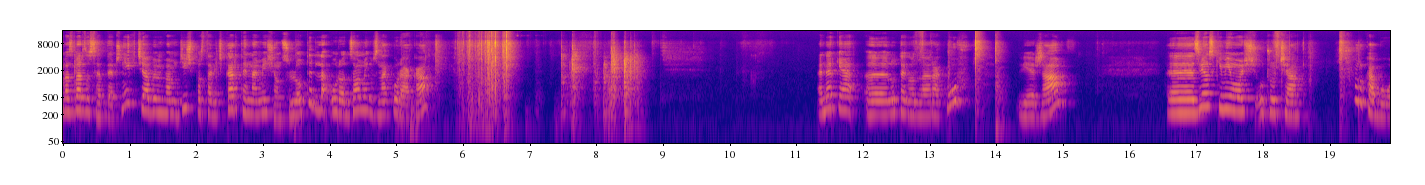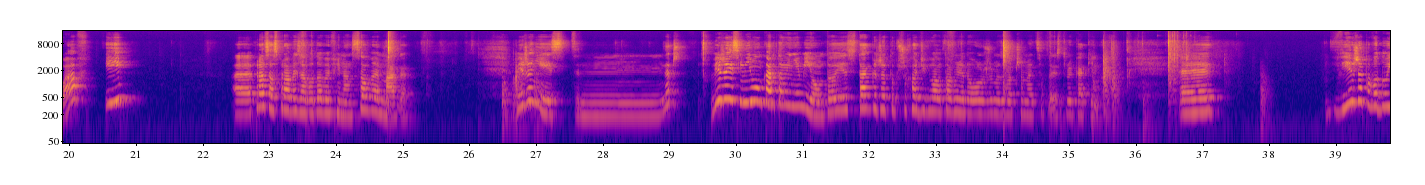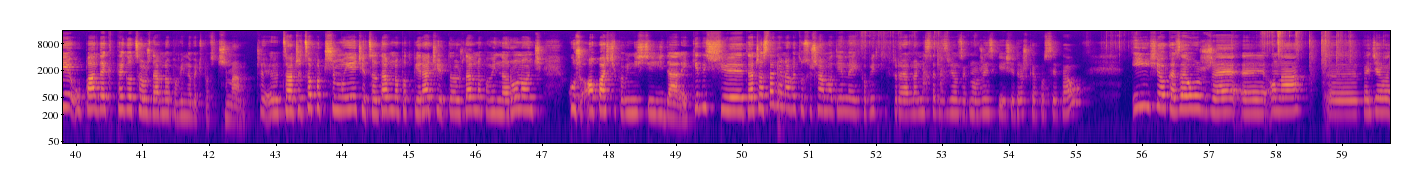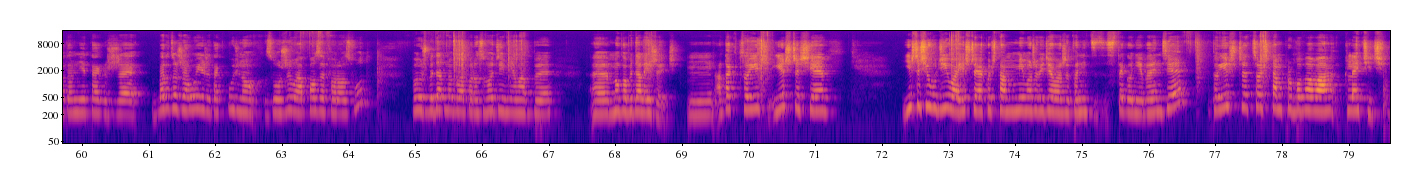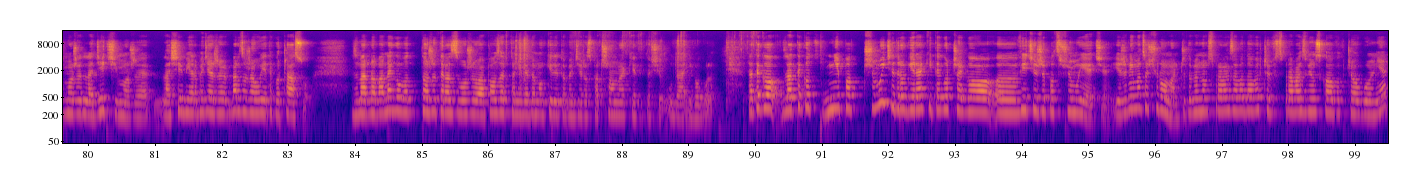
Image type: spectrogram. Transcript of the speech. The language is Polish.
Was bardzo serdecznie. Chciałabym Wam dziś postawić kartę na miesiąc luty dla urodzonych w znaku raka. Energia e, lutego dla raków, wieża, e, związki, miłość, uczucia, czwórka buław i e, praca, sprawy zawodowe, finansowe, mag. Wieża nie jest. Mm, znaczy, wieża jest i miłą kartą, i niemiłą. To jest tak, że tu przychodzi gwałtownie, dołożymy, zobaczymy, co to jest trójka kielichów. E, wieża powoduje upadek tego, co już dawno powinno być powstrzymane. Czy, to znaczy, co podtrzymujecie, co dawno podpieracie, to już dawno powinno runąć, kurz opaść i powinniście iść dalej. Kiedyś, e, to znaczy ostatnio nawet usłyszałam od jednej kobietki, która no niestety związek małżeński jej się troszkę posypał. I się okazało, że e, ona e, powiedziała do mnie tak, że bardzo żałuje, że tak późno złożyła pozew o rozwód, bo już by dawno była po rozwodzie i miałaby, e, mogłaby dalej żyć. Mm, A tak co jeszcze się, jeszcze się łudziła, jeszcze jakoś tam, mimo że wiedziała, że to nic z tego nie będzie, to jeszcze coś tam próbowała klecić, może dla dzieci, może dla siebie, ale powiedziała, że bardzo żałuje tego czasu zmarnowanego, bo to, że teraz złożyła pozew, to nie wiadomo kiedy to będzie rozpatrzone, kiedy to się uda i w ogóle. Dlatego, dlatego nie podtrzymujcie, drogie raki, tego, czego e, wiecie, że podtrzymujecie. Jeżeli ma coś runąć, czy to będą w sprawach zawodowych, czy w sprawach związkowych, czy ogólnie,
